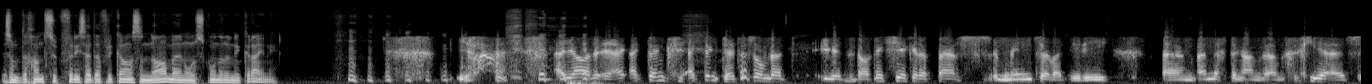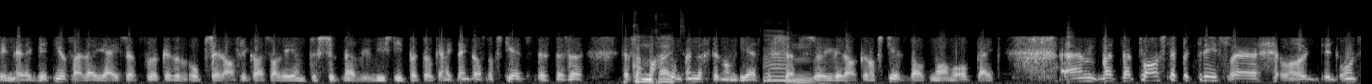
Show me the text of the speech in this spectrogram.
is om te gaan soek vir die Suid-Afrikaanse name en ons kon hulle nie kry nie. ja, ja, ek ek dink ek dink dit is omdat jy weet daar's net sekere pers mense wat hierdie um, inligting aan aan gegee is en, en ek weet nie of hulle jy sou fokus op, op Suid-Afrika sal hê om te soek na wie wie die betok en ek dink daar's nog steeds dis dis 'n dis 'n magt om inligting om die te sit mm. so jy weet daar kan nog steeds dalk name opkyk. Ehm um, wat wat plaaslik betref uh, ons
